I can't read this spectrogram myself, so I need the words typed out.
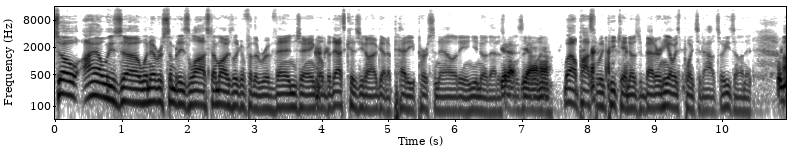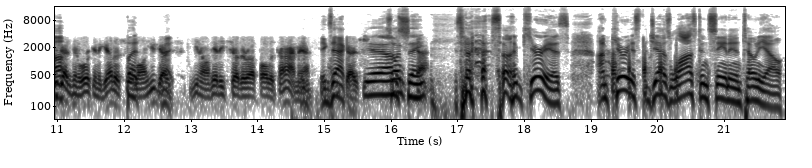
So I always, uh, whenever somebody's lost, I'm always looking for the revenge angle, but that's because you know I've got a petty personality, and you know that as yeah, well as yeah, anyone. uh-huh. Well, possibly PK knows it better, and he always points it out, so he's on it. Well, you Uh, guys have been working together so but- long. You guys, right. you know, hit each other up all the time, man. Exactly. Guys- Yeah, I'm So a I'm- saint. So, so I'm curious. I'm curious. The Jazz lost in San Antonio.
